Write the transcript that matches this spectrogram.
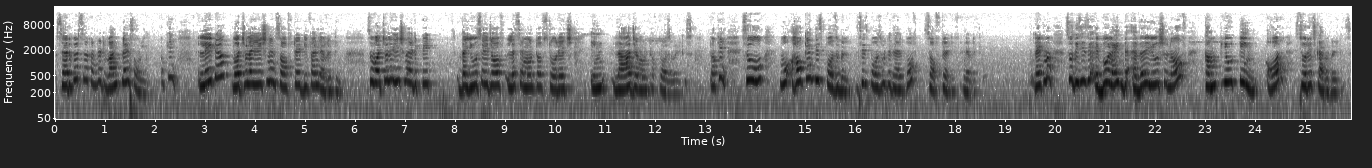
servers are connected one place only. Okay. Later, virtualization and software define everything. So virtualization, I repeat, the usage of less amount of storage in large amount of possibilities. Okay. So how can this possible? This is possible with the help of software define everything right ma so this is the line the evolution of computing or storage capabilities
